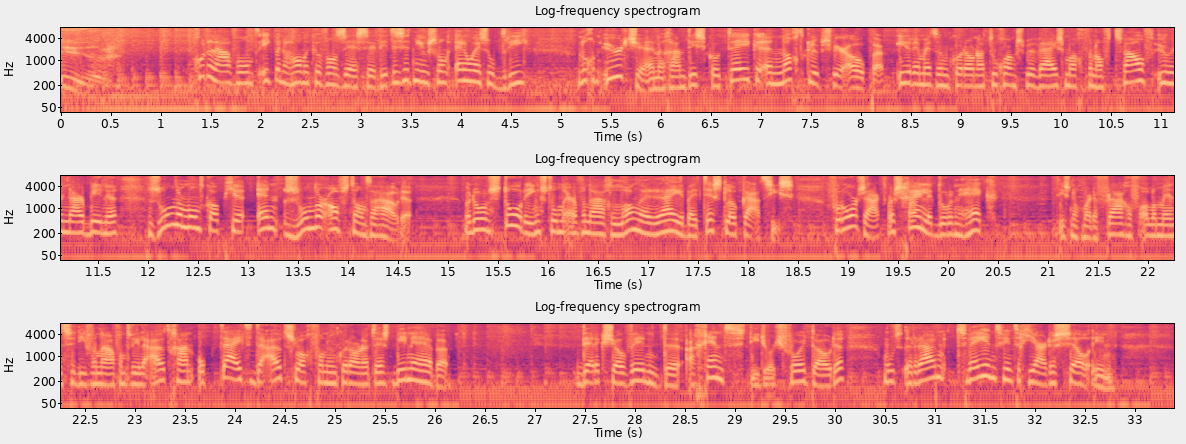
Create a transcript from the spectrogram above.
uur. Goedenavond, ik ben Hanneke van Zessen. Dit is het nieuws van NOS op 3. Nog een uurtje en dan gaan discotheken en nachtclubs weer open. Iedereen met een coronatoegangsbewijs mag vanaf 12 uur naar binnen... zonder mondkapje en zonder afstand te houden. Maar door een storing stonden er vandaag lange rijen bij testlocaties. Veroorzaakt waarschijnlijk door een hek. Het is nog maar de vraag of alle mensen die vanavond willen uitgaan... op tijd de uitslag van hun coronatest binnen hebben. Derek Chauvin, de agent die George Floyd doodde, moet ruim 22 jaar de cel in.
